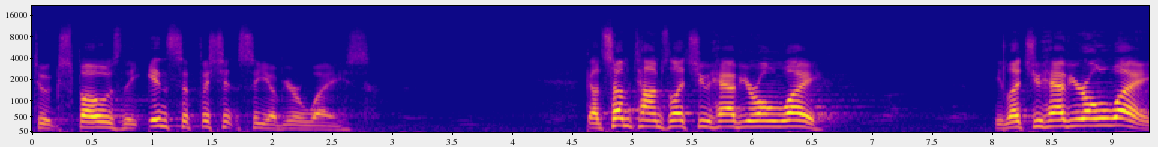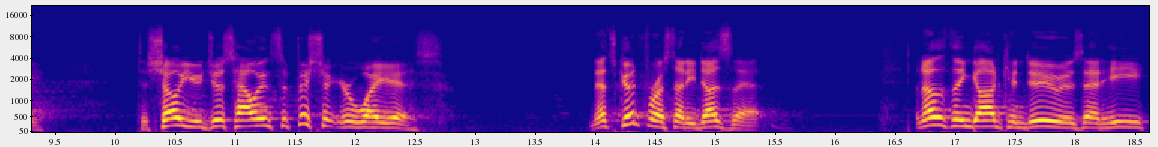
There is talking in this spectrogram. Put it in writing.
to expose the insufficiency of your ways. God sometimes lets you have your own way. He lets you have your own way to show you just how insufficient your way is. And that's good for us that He does that. Another thing God can do is that He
